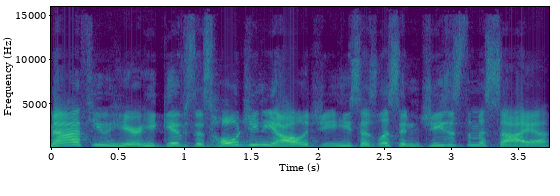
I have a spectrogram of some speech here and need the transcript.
Matthew here, he gives this whole genealogy. He says, listen, Jesus the Messiah,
